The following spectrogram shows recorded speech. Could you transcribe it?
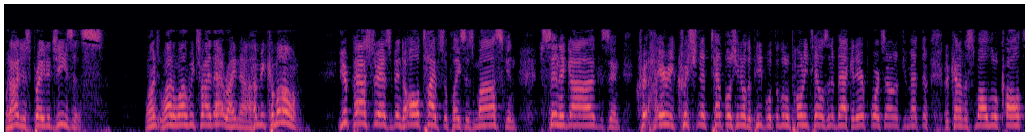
but I just pray to Jesus? Why don't, why don't we try that right now? I mean, come on. Your pastor has been to all types of places, mosques and synagogues and Hare Krishna temples. You know, the people with the little ponytails in the back at airports. I don't know if you met them. They're kind of a small little cult.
